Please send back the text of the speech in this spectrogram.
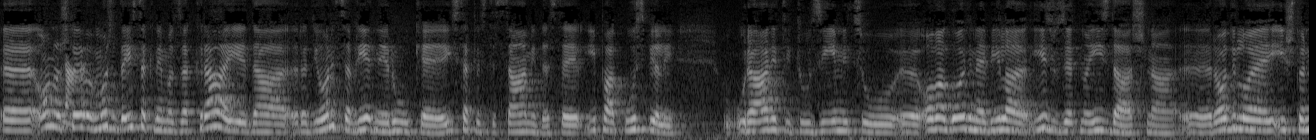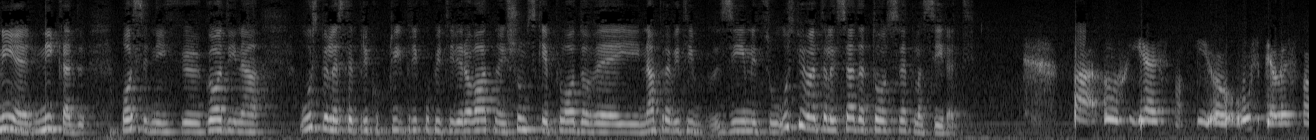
E, ono što evo možda da istaknemo za kraj je da radionica vrijedne ruke, istakli ste sami da ste ipak uspjeli uraditi tu zimnicu. E, ova godina je bila izuzetno izdašna. E, rodilo je i što nije nikad posljednjih e, godina Uspjeli ste prikupiti vjerovatno i šumske plodove i napraviti zimnicu. Uspjevate li sada to sve plasirati? Pa uh, jesmo i uh, uspjeli smo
